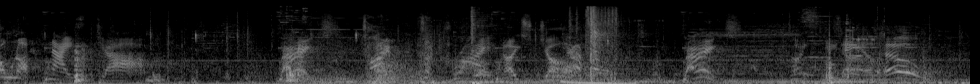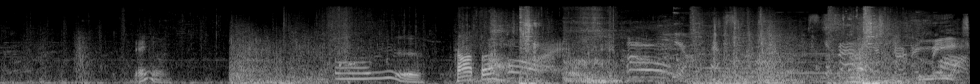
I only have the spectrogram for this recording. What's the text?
Oh, grown up. Nice job. Thanks. Time to cry. Nice job. Thanks. Sail ho. Damn. Oh yeah. Copper. Ahoy. Ho. Here, Meat.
